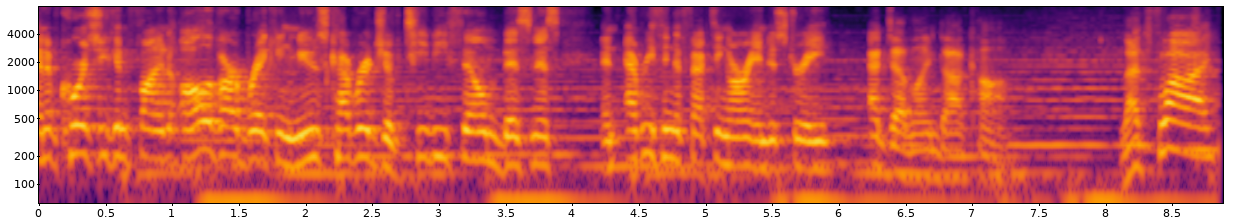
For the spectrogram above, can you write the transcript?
And of course, you can find all of our breaking news coverage of TV, film, business, and everything affecting our industry at deadline.com. Let's fly.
